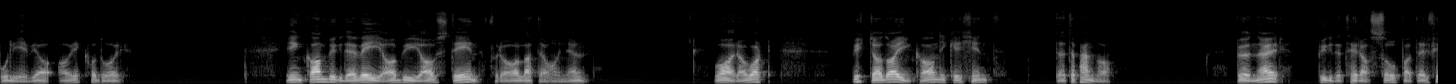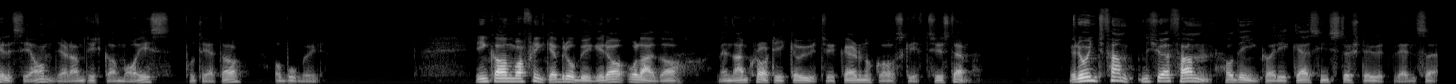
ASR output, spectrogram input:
Bolivia og Ecuador. Inkaen bygde veier og byer av stein for å lette handelen. Varer ble bytta da inkaen ikke kjente det til penger. Bønder bygde terrasser oppetter fjellsidene der de dyrka mais, poteter og bomull. Inkaene var flinke brobyggere og leger, men de klarte ikke å utvikle noe skriftsystem. Rundt 1525 hadde Inkariket sin største utbredelse.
